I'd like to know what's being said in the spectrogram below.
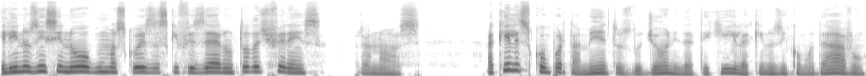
Ele nos ensinou algumas coisas que fizeram toda a diferença para nós. Aqueles comportamentos do Johnny da tequila que nos incomodavam,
